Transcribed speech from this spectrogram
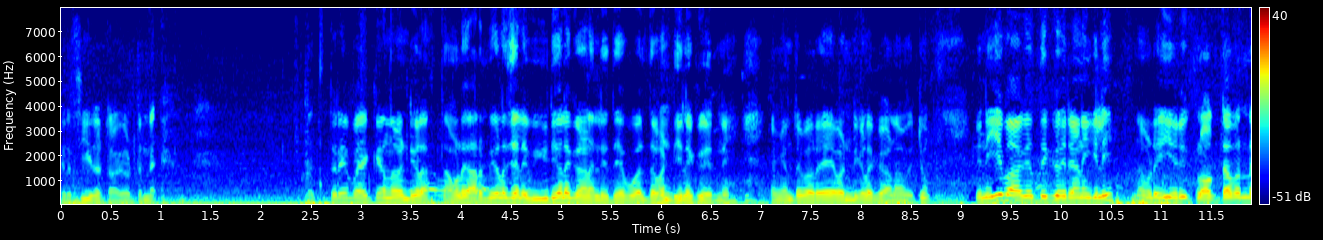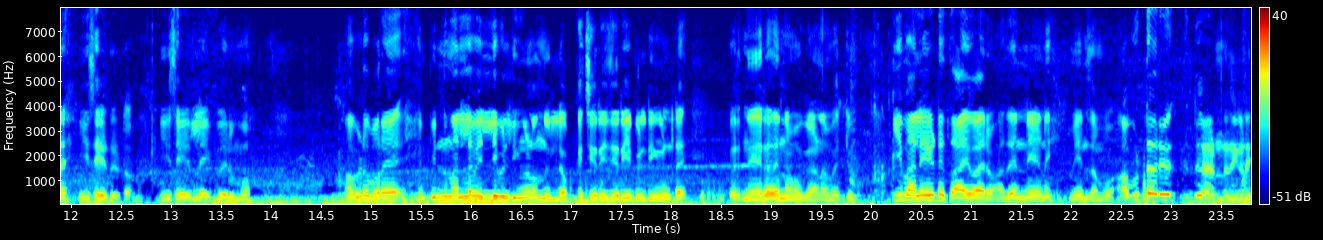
കൃഷിയുടെ ടൊയോട്ടന്റെ എത്രയും പഴക്കുന്ന വണ്ടികളാണ് നമ്മൾ അറബികളെ ചില വീഡിയോയിലൊക്കെ കാണല്ലോ ഇതേപോലത്തെ വണ്ടിയിലൊക്കെ വരുന്നത് അങ്ങനത്തെ കുറേ വണ്ടികളൊക്കെ കാണാൻ പറ്റും. പിന്നെ ഈ ഭാഗത്തേക്ക് വരികയാണെങ്കിൽ നമ്മുടെ ഈ ഒരു ക്ലോക്ക് ടവറിന്റെ ഈ സൈഡ് കേട്ടോ. ഈ സൈഡിലേക്ക് വരുമ്പോൾ അവിടെ കുറേ പിന്നെ നല്ല വലിയ ബിൽഡിങ്ങുകളൊന്നും ഇല്ല. ഒക്കെ ചെറിയ ചെറിയ ബിൽഡിങ്ങുകളുടെ ഒരു നേരെ തന്നെ നമുക്ക് കാണാൻ പറ്റും. ഈ മലയുടെ തായ്വാരം അത് തന്നെയാണ് മെയിൻ സംഭവം. അവിടെ ഒരു ഇത് കാണുന്നത് നിങ്ങൾ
